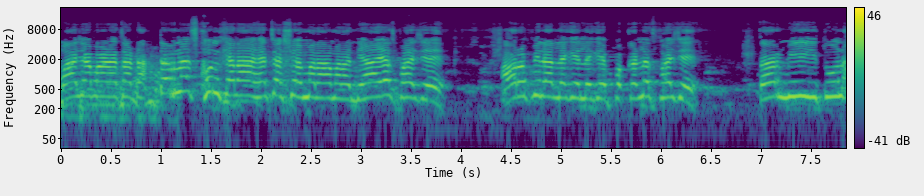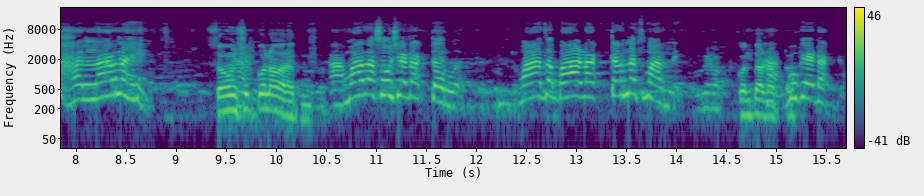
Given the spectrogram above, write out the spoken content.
माझ्या बाळाचा डॉक्टरनंच खून केला. ह्याच्याशिवाय मला आम्हाला न्यायच पाहिजे. आरोपीला लगे लगे पकडलंच पाहिजे. तर मी इथून हलणार नाही. संशयित कोणावर आहे तुमचं? हा, माझा संशय डॉक्टरवर. माझं बाळ डॉक्टरनंच मारले. कोणता हा, डॉक्टर? डॉक्टर.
